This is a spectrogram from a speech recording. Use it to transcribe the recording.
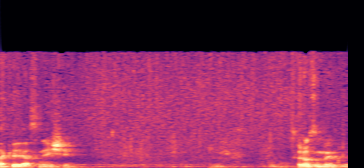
Také jasnejšie. Rozumiem to.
